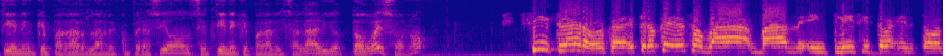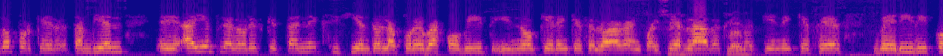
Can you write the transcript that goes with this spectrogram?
tienen que pagar la recuperación, se tiene que pagar el salario, todo eso, ¿no? Sí, claro, o sea, creo que eso va, va implícito en todo porque también eh, hay empleadores que están exigiendo la prueba COVID y no quieren que se lo haga en cualquier lado, sino tiene que ser verídico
